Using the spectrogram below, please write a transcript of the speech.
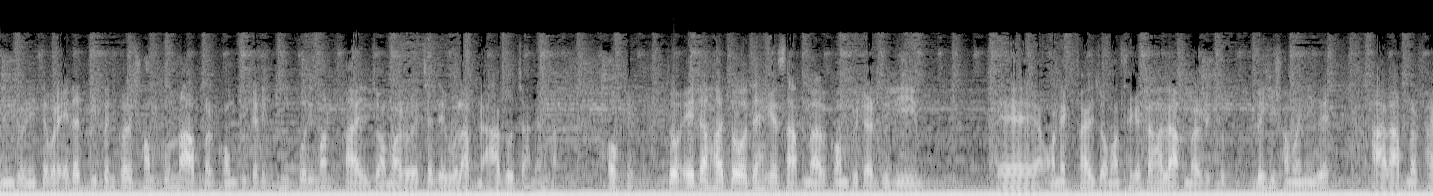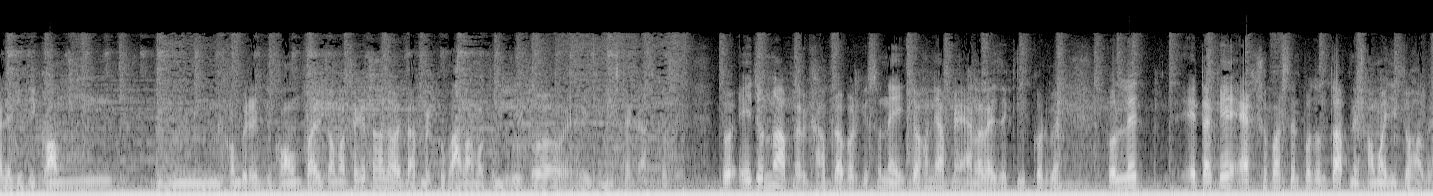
মিনিটও নিতে পারে। এটা ডিপেন্ড করে সম্পূর্ণ আপনার কম্পিউটারে কি পরিমাণ ফাইল জমা রয়েছে যেগুলো আপনি আদৌ জানেন না। ওকে তো এটা হয়তো দেখা গেছে আপনার কম্পিউটার যদি অনেক ফাইল জমা থাকে, তাহলে আপনার একটু বেশি সময় নিবে। আর আপনার ফাইলে যদি কম কম্পিউটারে যদি কম ফাইল জমা থাকে, তাহলে হয়তো আপনার খুব আমার মতন দ্রুত এই জিনিসটা কাজ করবে। তো এই জন্য আপনার ঘাবড়াবার কিছু নেই, যখনই আপনি অ্যানালাইজে ক্লিক করবেন, করলে এটাকে একশো পার্সেন্ট পর্যন্ত আপনি সময় দিতে হবে।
